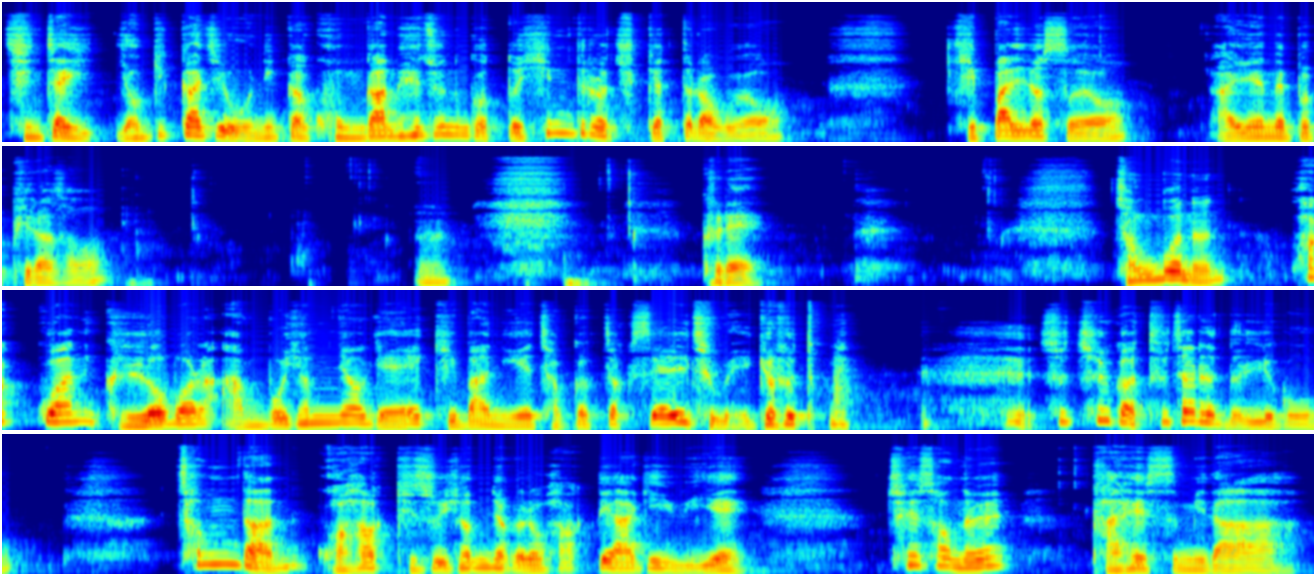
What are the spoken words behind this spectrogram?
진짜 여기까지 오니까 공감해주는 것도 힘들어 죽겠더라고요. 기 빨렸어요. INFP라서. 응? 그래. 정부는 확고한 글로벌 안보 협력의 기반 위에 적극적 셀즈 외교를 통해 수출과 투자를 늘리고 첨단 과학 기술 협력을 확대하기 위해 최선을 다했습니다.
